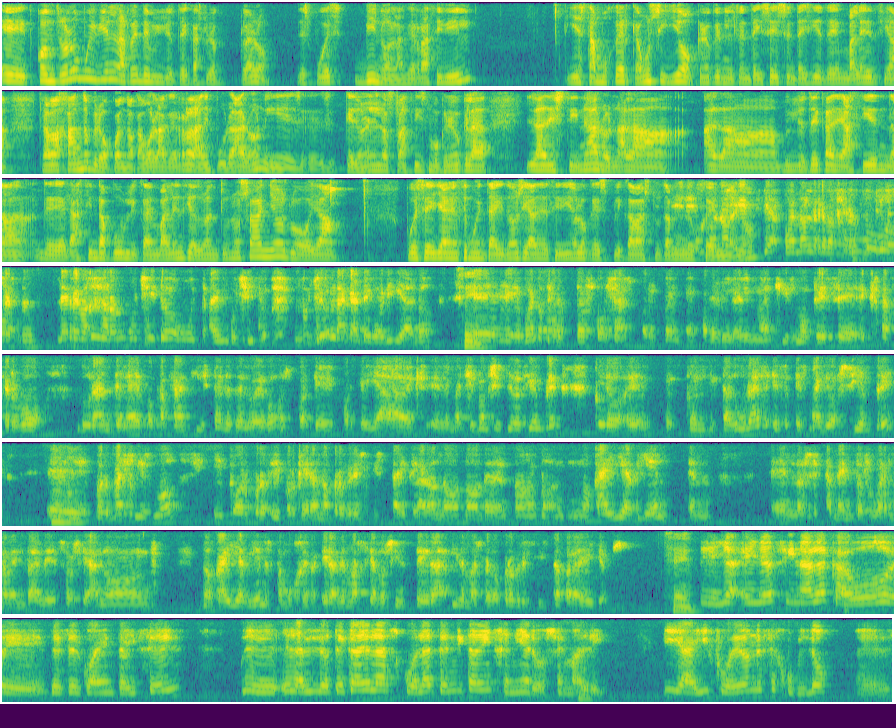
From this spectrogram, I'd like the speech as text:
eh, controló muy bien la red de bibliotecas, pero claro, después vino la guerra civil y esta mujer que aún siguió, creo que en el 36-37 en Valencia trabajando, pero cuando acabó la guerra la depuraron y quedó en el ostracismo. Creo que la, la destinaron a la, a la biblioteca de Hacienda, de la Hacienda Pública en Valencia durante unos años, luego ya pues ella en el 52 ya decidió lo que explicabas tú también, Eugenio, bueno, ¿no? bueno, le rebajaron, mucho, le rebajaron muchito, muchito, mucho la categoría, ¿no? Sí. Eh, bueno, por dos cosas, por, el, machismo que se exacerbó durante la época franquista, desde luego, porque porque ya el machismo ha existido siempre, pero eh, con dictaduras es, es mayor siempre, eh, por machismo y, por, y porque era una progresista y claro, no, no, no, no, caía bien en, en los estamentos gubernamentales, o sea, no, no caía bien esta mujer, era demasiado sincera y demasiado progresista para ellos. Sí. ella, ella al final acabó eh, desde el 46 eh, en la biblioteca de la Escuela Técnica de Ingenieros en Madrid y ahí fue donde se jubiló.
